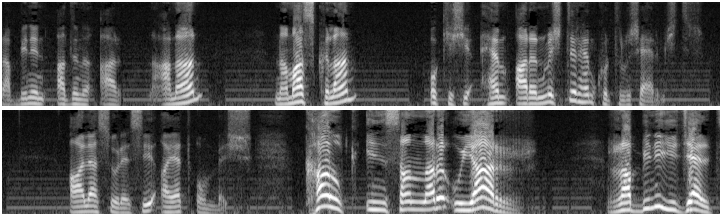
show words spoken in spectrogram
Rabbinin adını anan namaz kılan o kişi hem arınmıştır hem kurtuluşa ermiştir. Ala suresi ayet 15. Kalk insanları uyar. Rabbini yücelt.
